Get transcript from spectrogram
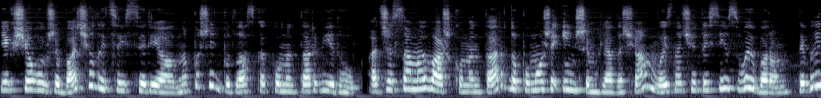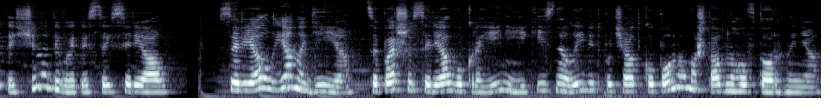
Якщо ви вже бачили цей серіал, напишіть, будь ласка, коментар відгук, адже саме ваш коментар допоможе іншим глядачам визначитись із вибором, дивитись чи не дивитись цей серіал. Серіал Я Надія це перший серіал в Україні, який зняли від початку повномасштабного вторгнення.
